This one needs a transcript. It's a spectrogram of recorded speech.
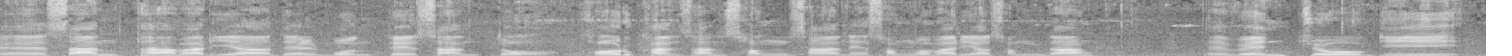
에, 산타 마리아 델 몬테 산토 거룩한 산 성산의 성모 마리아 성당 에, 왼쪽이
